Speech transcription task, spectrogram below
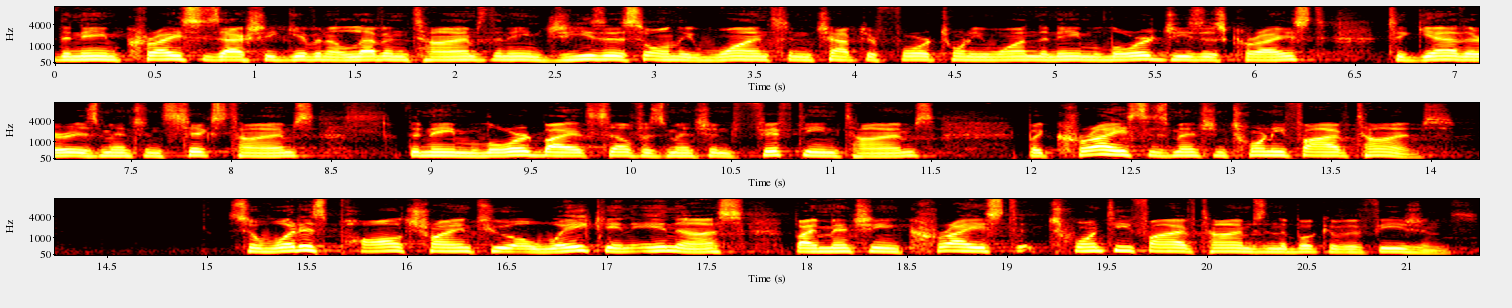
the name Christ is actually given 11 times. The name Jesus only once in chapter 421. The name Lord Jesus Christ together is mentioned six times. The name Lord by itself is mentioned 15 times. But Christ is mentioned 25 times. So, what is Paul trying to awaken in us by mentioning Christ 25 times in the book of Ephesians?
